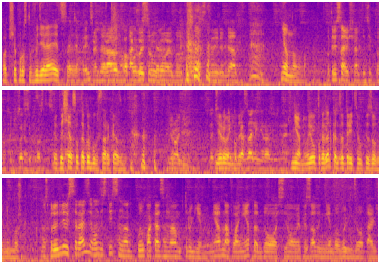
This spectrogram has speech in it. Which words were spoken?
вообще просто выделяется. Хотя, в принципе, похоже такой другой был просто, ребят. Не, ну, Потрясающая архитектура, хочу Костя сказать. просто с это сейчас вот такой был сарказм. Ирония. Ну, типа, ирония, не да. показали ни разу, знаешь. Не, ну его показали в конце третьего эпизода немножко. Но справедливости ради, он действительно был показан нам другим. Ни одна планета до седьмого эпизода не был, выглядела так же.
